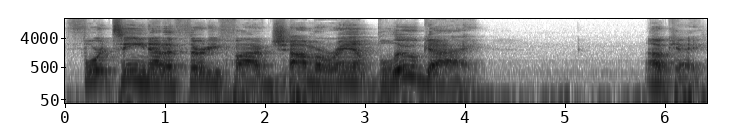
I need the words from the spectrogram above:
14 out of 35 Ja Morant blue guy. Okay.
